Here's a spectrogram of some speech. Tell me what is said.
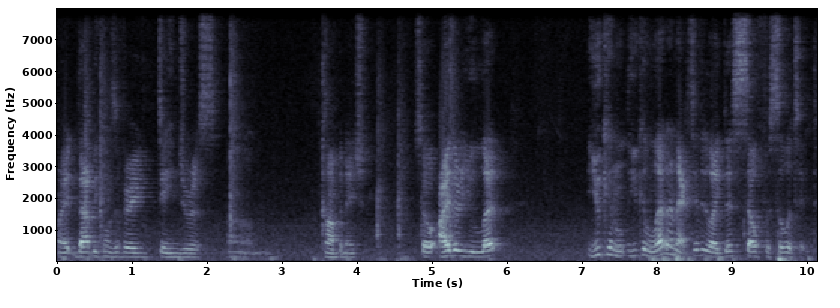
right? That becomes a very dangerous um, combination. So either you let you can you can let an activity like this self facilitate.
